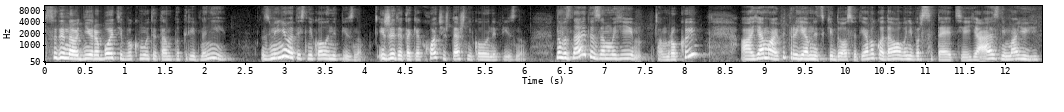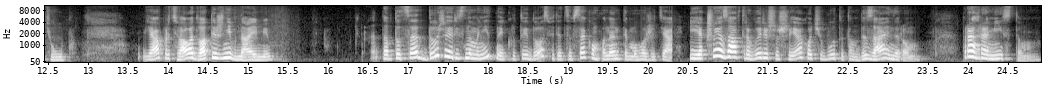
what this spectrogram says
сиди на одній роботі, бо кому ти там потрібна. Ні. Змінюватись ніколи не пізно. І жити так, як хочеш, теж ніколи не пізно. Ну, ви знаєте, за мої там роки я маю підприємницький досвід, я викладала в університеті, я знімаю YouTube, я працювала два тижні в наймі. Тобто це дуже різноманітний крутий досвід, і це все компоненти мого життя. І якщо я завтра вирішу, що я хочу бути там дизайнером, програмістом,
